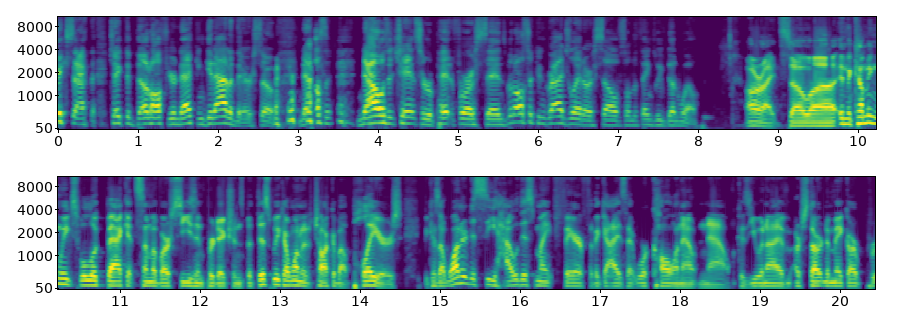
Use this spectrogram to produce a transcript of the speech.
exactly. Take the belt off your neck and get out of there. So now, now is a chance to repent for our sins, but also congratulate ourselves on the things we've done well. All right. So uh, in the coming weeks, we'll look back at some of our season predictions. But this week, I wanted to talk about players because I wanted to see how this might fare for the guys that we're calling out now. Because you and I have, are starting to make our pr-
